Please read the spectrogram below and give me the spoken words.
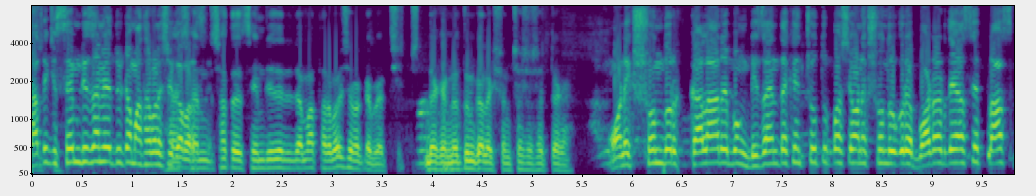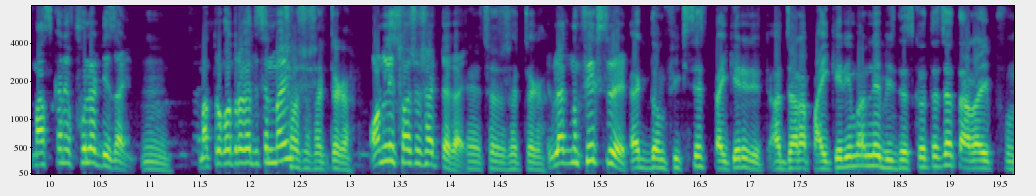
সাথে কি সেম ডিজাইনের দুটো মাথা বালিশের কভার আছে? সাথে সেম ডিজাইন দুটো মাথার বালিশ কভার আছে দেখেন নতুন কালেকশন ছশো ষাট টাকা। অনেক সুন্দর কালার এবং ডিজাইন দেখেন চতুর্পাশে অনেক সুন্দর করে বর্ডার দেওয়া আছে প্লাস মাঝখানে ফুলের ডিজাইন হুম। মাত্র কত টাকা দিচ্ছেন ভাই? ছশো ষাট টাকা। অনলি ছয়শো ষাট টাকায়? হ্যাঁ ছশো ষাট টাকা। এগুলো একদম ফিক্সড রেট একদম ফিক্সড পাইকারি রেট আর যারা পাইকারি মাল নিয়ে বিজনেস করতে চায় তারাই ফোন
